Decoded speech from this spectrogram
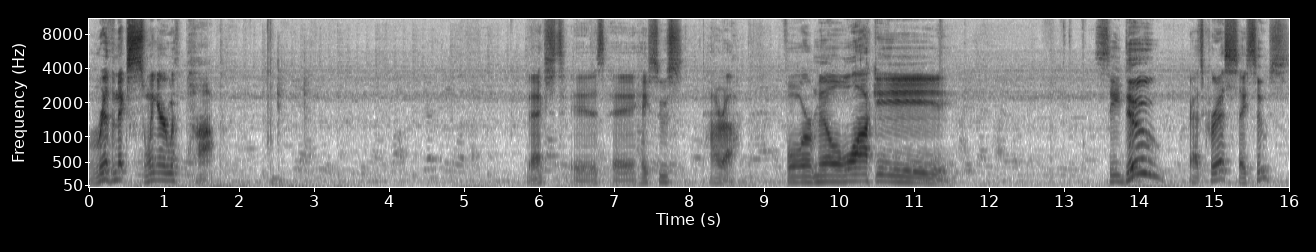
Rhythmic swinger with pop. Next is a Jesus Parra for Milwaukee. See do. That's Chris Jesus.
